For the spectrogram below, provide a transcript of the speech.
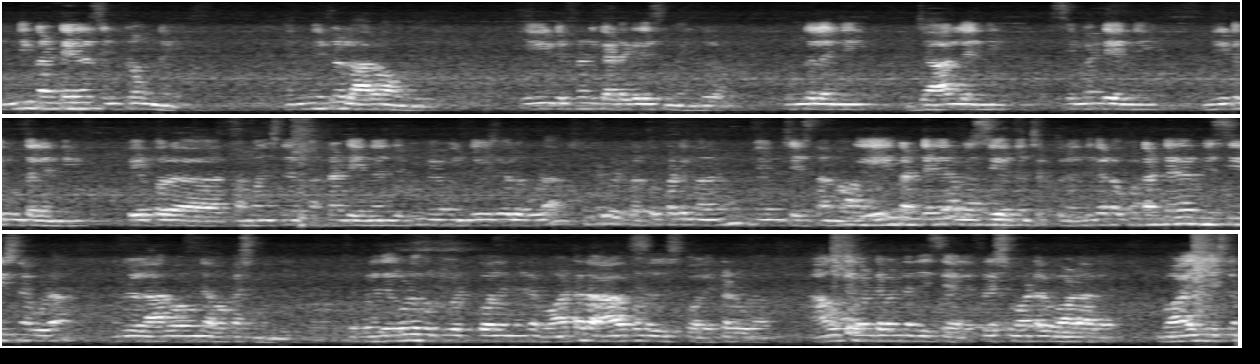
ఎన్ని కంటైనర్స్ ఇంట్లో ఉన్నాయి? ఎన్నిట్లో లార్వా ఉంది? ఈ డిఫరెంట్ కేటగిరీస్ ఉన్నాయి ఇందులో. కుండలు ఎన్ని జార్లు ఎన్ని సిమెంట్ ఎన్ని నీటి గుంటలు ఎన్ని పేపర్ సంబంధించిన అట్లాంటివి ఏంటని చెప్పి మేము ఇండివిజువల్ కూడా ప్రతి ఒక్కటి మనము మేము చేస్తాము. ఏ కంటైనర్ మిస్ చేయొద్దని చెప్తున్నాం. ఎందుకంటే ఒక కంటైనర్ మిస్ చేసినా కూడా అందులో లార్వా ఉండే అవకాశం ఉంది. సో ప్రజలు కూడా గుర్తుపెట్టుకోవాలి ఏంటంటే వాటర్ ఆగకుండా చూసుకోవాలి ఎక్కడ కూడా. ఆగితే వెంట వెంటనే తీసేయాలి. ఫ్రెష్ వాటర్ వాడాలి. బాయిల్ చేసిన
